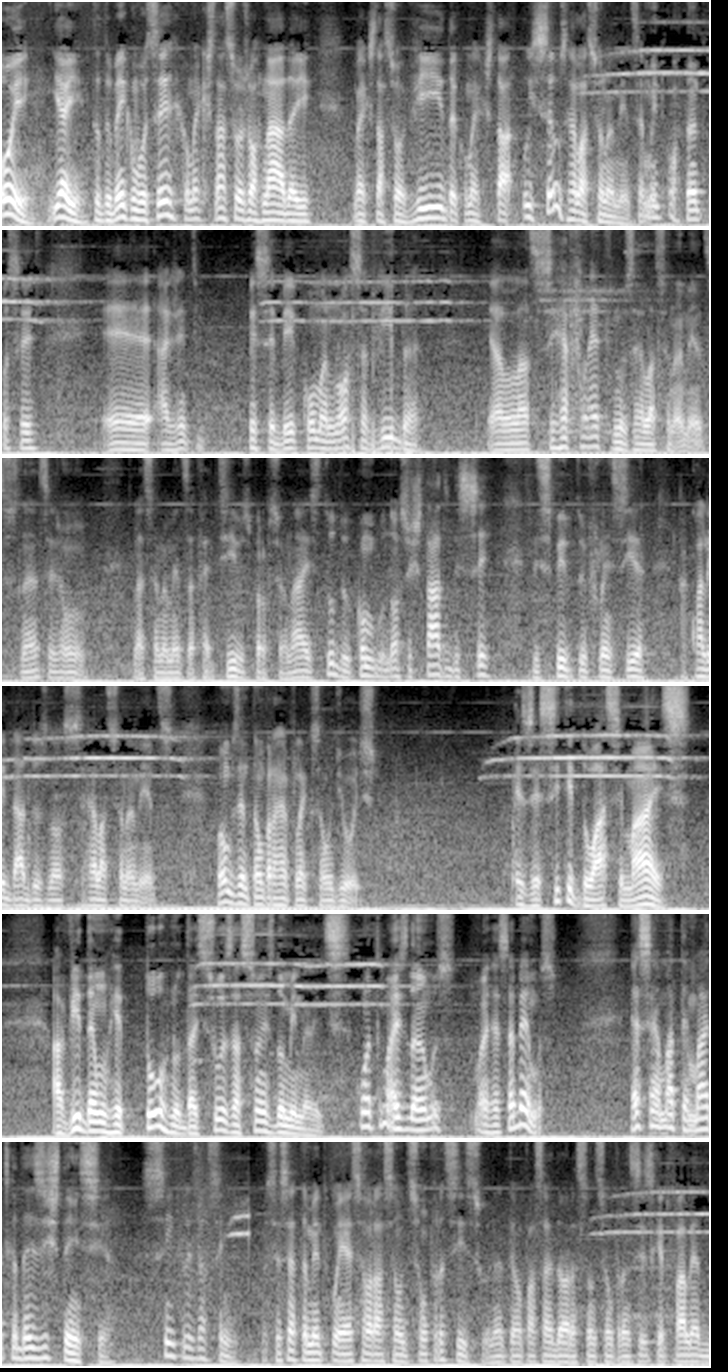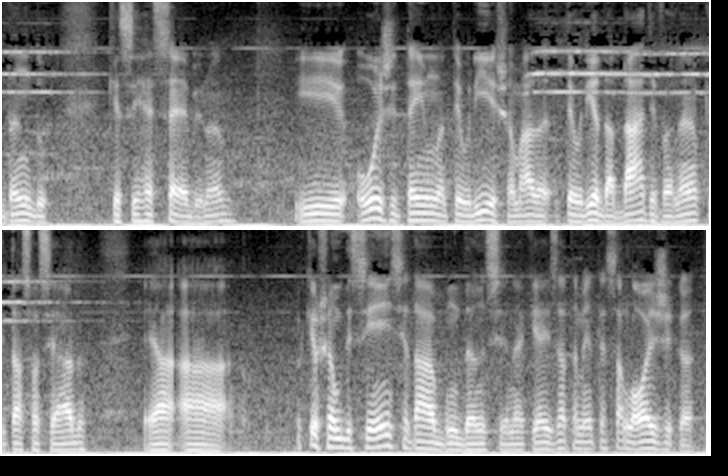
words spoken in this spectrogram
Oi, e aí, tudo bem com você? Como é que está a sua jornada aí? Como é que está a sua vida? Como é que está os seus relacionamentos? É muito importante você, é, a gente perceber como a nossa vida, ela se reflete nos relacionamentos, né? Sejam relacionamentos afetivos, profissionais, tudo, como o nosso estado de ser, de espírito influencia a qualidade dos nossos relacionamentos. Vamos então para a reflexão de hoje. Exercite e doar-se mais a vida é um retorno das suas ações dominantes. Quanto mais damos, mais recebemos. Essa é a matemática da existência. Simples assim. Você certamente conhece a oração de São Francisco, né? Tem uma passagem da oração de São Francisco que ele fala é dando que se recebe, né? E hoje tem uma teoria chamada teoria da dádiva, né? Que está associado é a, a, o que eu chamo de ciência da abundância, né? Que é exatamente essa lógica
